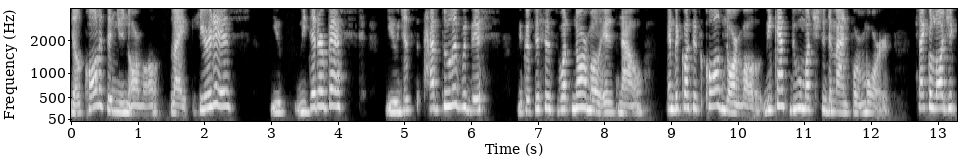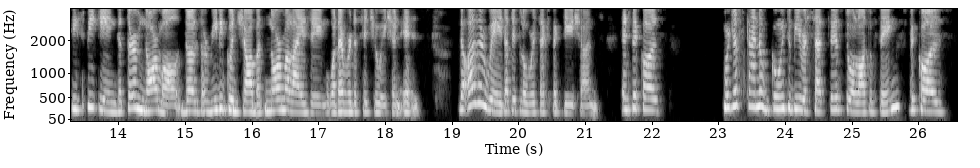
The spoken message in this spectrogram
They'll call it the new normal. Like, here it is. You, we did our best. You just have to live with this. because this is what normal is now. And because it's called normal, we can't do much to demand for more. Psychologically speaking, the term normal does a really good job at normalizing whatever the situation is. The other way that it lowers expectations is because we're just kind of going to be receptive to a lot of things because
